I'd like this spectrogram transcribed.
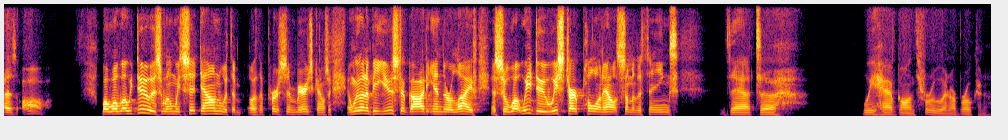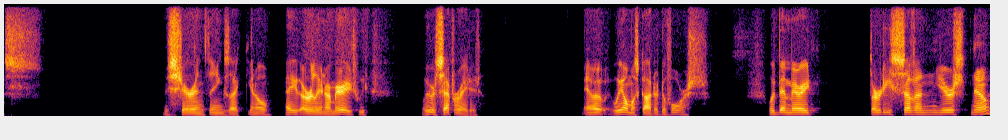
as all. But what we do is when we sit down with the, with the person, marriage counselor, and we want to be used of God in their life. And so what we do, we start pulling out some of the things that uh, we have gone through in our brokenness. We share in things like, you know, hey, early in our marriage, we, we were separated. And we almost got a divorce. We've been married 37 years now.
